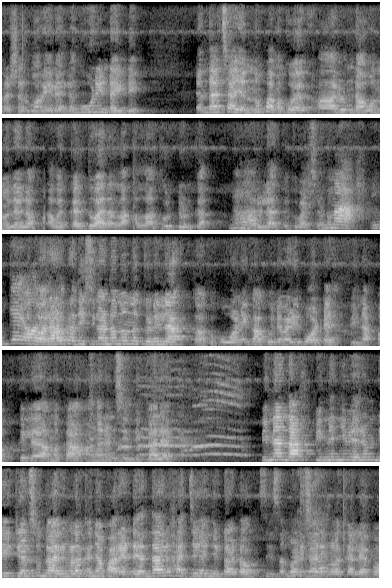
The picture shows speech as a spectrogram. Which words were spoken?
പ്രഷർ കുറയലും എല്ലാം കൂടി ഉണ്ടായിട്ടേ. എന്താ വെച്ചാ എന്നും നമുക്ക് ആരും ഉണ്ടാവൊന്നുമില്ലല്ലോ. അവക്കലത്ത് വരല്ല അള്ളാഹ്ക്ക് വിട്ടുകൊടുക്ക അപ്പൊ ഒരാൾ പ്രതീക്ഷിക്കാണ്ടൊന്നും നിക്കണില്ല. കാക്ക പോവാണെങ്കിൽ കാക്കുവിന്റെ വഴി പോട്ടെ. പിന്നെ അപ്പക്കില്ല നമുക്ക് അങ്ങനെയാണ് ചിന്തിക്കാല്ലേ? പിന്നെന്താ? പിന്നെ ഇനി വരും ഡീറ്റെയിൽസും കാര്യങ്ങളൊക്കെ ഞാൻ പറയണ്ടേ. എന്തായാലും ഹജ്ജ് കഴിഞ്ഞിട്ടാട്ടോ. സീസൺ പണി കാര്യങ്ങളൊക്കെ അല്ലേ? അപ്പൊ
